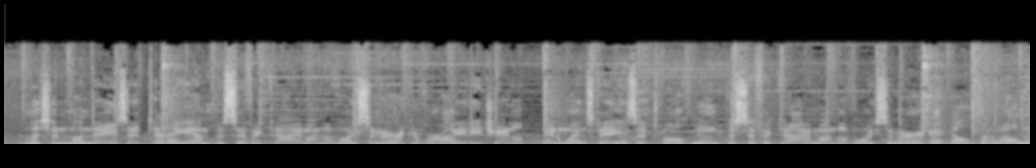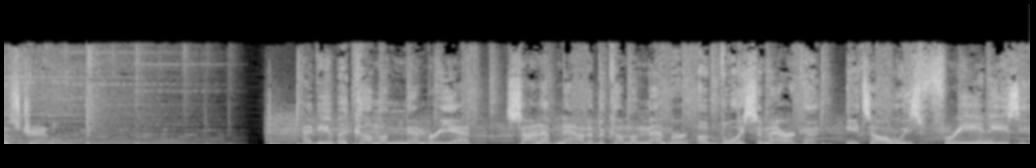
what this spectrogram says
Listen Mondays at 10 a.m. Pacific Time on the Voice America Variety Channel and Wednesdays at 12 noon Pacific Time on the Voice America Health and Wellness Channel. Have you become a member yet? Sign up now to become a member of Voice America. It's always free and easy.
